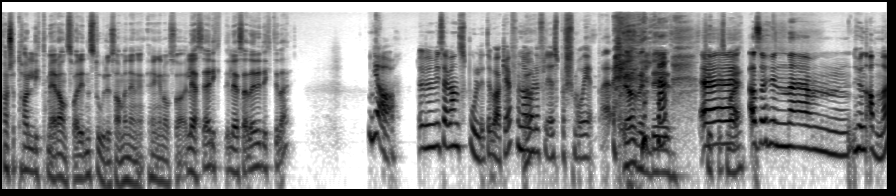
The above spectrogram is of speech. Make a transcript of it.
Kanskje ta litt mer ansvar i den store sammenhengen også. Leser jeg, riktig, leser jeg dere riktig der? Ja. Hvis jeg kan spole litt tilbake, for nå Ja. var det flere spørsmål igjen der. Ja, veldig typisk meg. Eh, altså hun, eh, hun Anne,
